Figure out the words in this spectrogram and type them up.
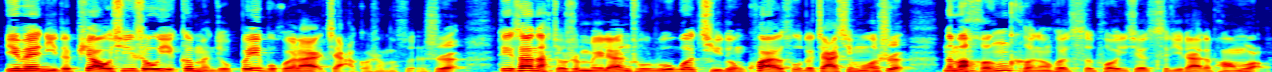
因为你的票息收益根本就背不回来价格上的损失。第三呢，就是美联储如果启动快速的加息模式，那么很可能会刺破一些次级债的泡沫，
